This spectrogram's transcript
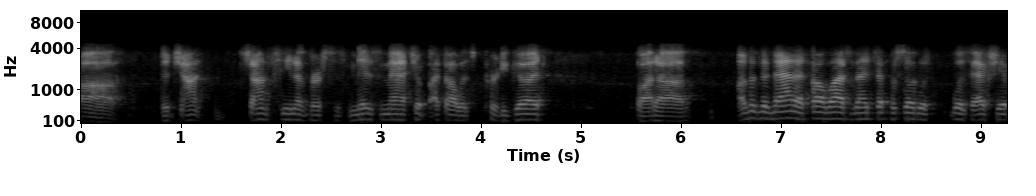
uh, the John John Cena versus Miz matchup I thought was pretty good. But uh, other than that, I thought last night's episode was was actually a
